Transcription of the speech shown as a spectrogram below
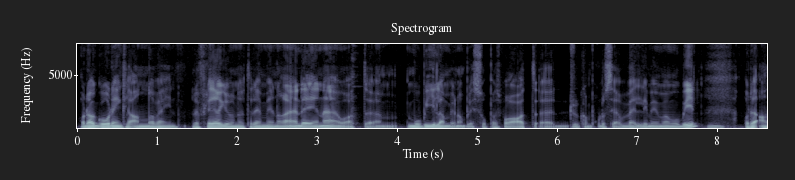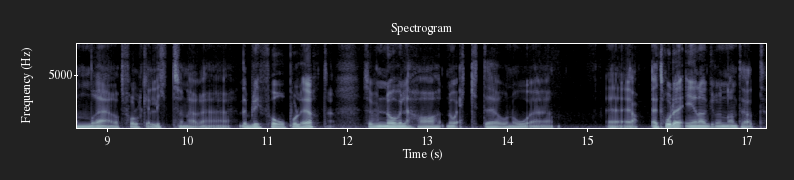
Og da går det egentlig andre veien. Det er flere grunner til det, mener jeg. Det ene er jo at um, mobilene begynner å bli såpass bra at uh, du kan produsere veldig mye med mobil. Og det andre er at folk er litt sånn der uh, Det blir for polert. Så nå vil jeg ha noe ekte og noe uh, uh, Ja. Jeg tror det er en av grunnene til at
